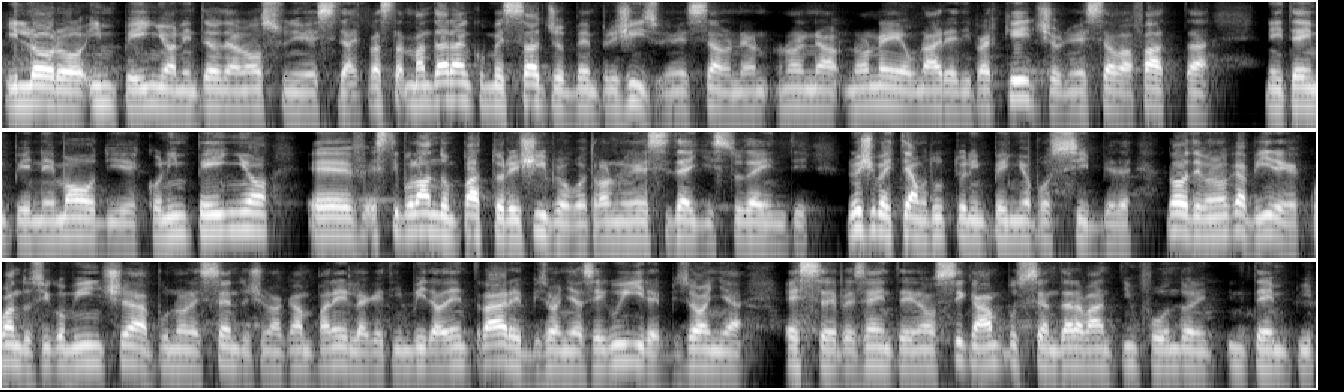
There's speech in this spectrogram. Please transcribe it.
il loro impegno all'interno della nostra università. Basta mandare anche un messaggio ben preciso, l'università non è, un'area di parcheggio, l'università va fatta nei tempi e nei modi e con impegno, eh, stipulando un patto reciproco tra l'università e gli studenti. Noi ci mettiamo tutto l'impegno possibile, loro devono capire che quando si comincia, pur non essendoci una campanella che ti invita ad entrare, bisogna seguire, bisogna essere presente nei nostri campus e andare avanti in fondo in tempi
